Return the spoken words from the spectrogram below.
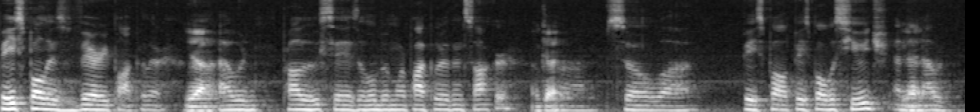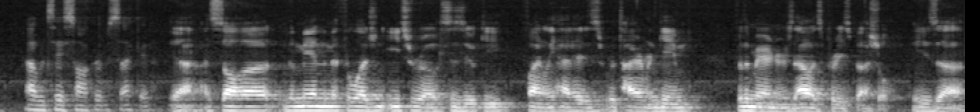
baseball is very popular. Yeah. Uh, I would probably say is a little bit more popular than soccer. okay Um, so uh, baseball baseball was huge, and then I would I would say soccer was second. yeah i saw uh, the man the myth the legend ichiro suzuki finally had his retirement game for the mariners that was pretty special he's uh,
